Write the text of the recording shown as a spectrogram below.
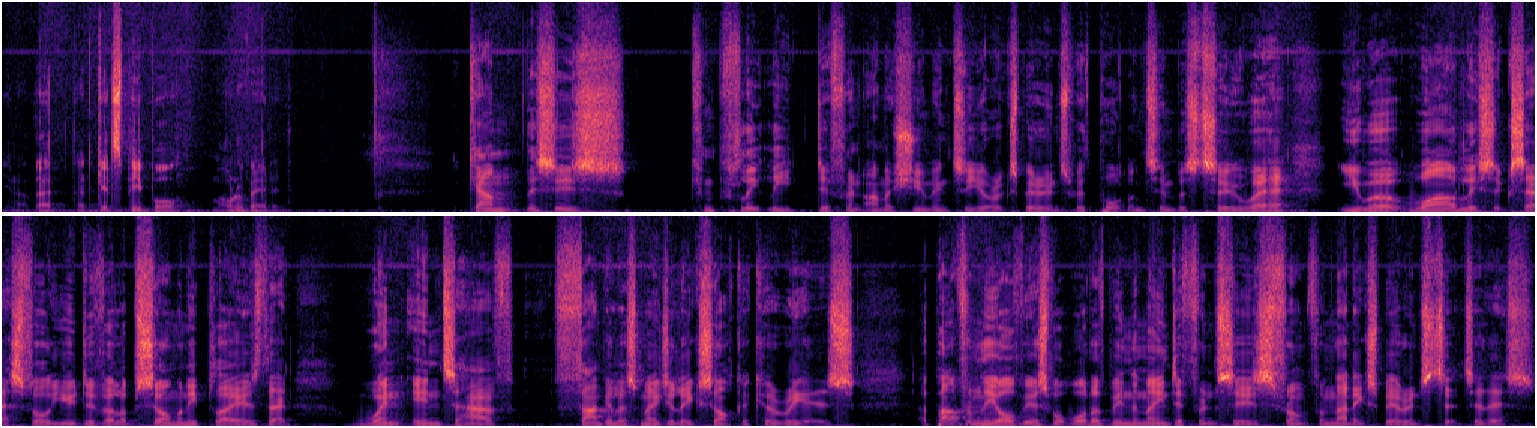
you know that that gets people motivated. Cam, this is completely different, I'm assuming, to your experience with Portland Timbers too, where you were wildly successful. You developed so many players that went in to have fabulous Major League Soccer careers. Apart from the obvious, what what have been the main differences from from that experience to, to this?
